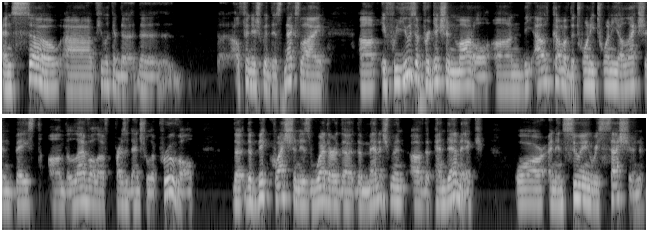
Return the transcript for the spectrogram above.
And so, uh, if you look at the the, I'll finish with this next slide. Uh, if we use a prediction model on the outcome of the 2020 election based on the level of presidential approval, the, the big question is whether the, the management of the pandemic or an ensuing recession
